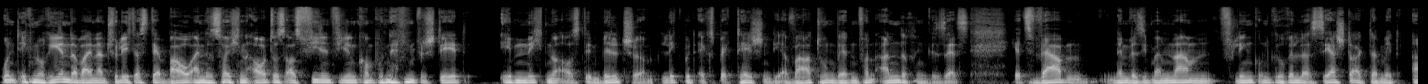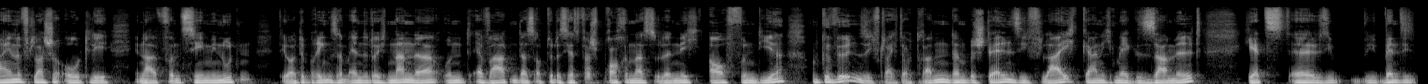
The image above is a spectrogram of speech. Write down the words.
und ignorieren dabei natürlich, dass der Bau eines solchen Autos aus vielen, vielen Komponenten besteht, eben nicht nur aus dem Bildschirm. Liquid Expectation, die Erwartungen werden von anderen gesetzt. Jetzt werben, nennen wir sie beim Namen, Flink und Gorillas sehr stark damit. Eine Flasche Oatly innerhalb von zehn Minuten. Die Leute bringen es am Ende durcheinander und erwarten das, ob du das jetzt versprochen hast oder nicht, auch von dir und gewöhnen sich vielleicht auch dran. Dann bestellen sie vielleicht gar nicht mehr gesammelt. Jetzt, äh, sie, wenn sie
